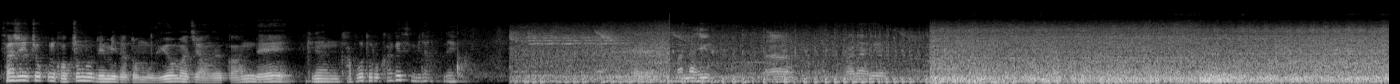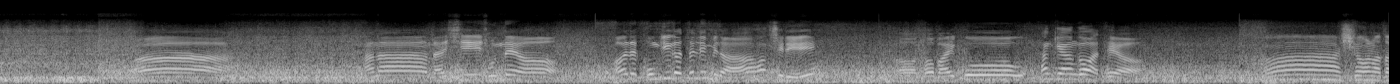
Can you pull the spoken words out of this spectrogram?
사실 조금 걱정도 됩니다. 너무 위험하지 않을까 한데 그냥 가보도록 하겠습니다. 네. Manahil. 아, 하나요. 와, 다낭 날씨 좋네요. 아, 근데 공기가 틀립니다. 확실히. 어, 더 맑고 상쾌한 것 같아요. 아, 시원하다.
